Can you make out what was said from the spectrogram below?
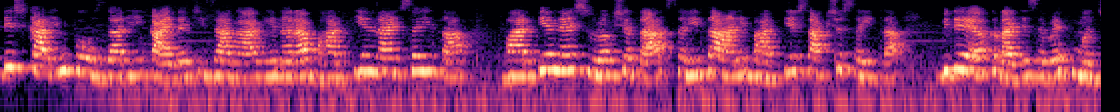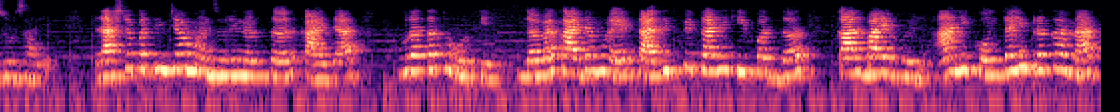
ब्रिटिशकालीन फौजदारी कायद्याची जागा घेणारा भारतीय न्याय संहिता भारतीय न्याय सुरक्षता संहिता आणि भारतीय साक्ष संहिता विधेयक राज्यसभेत मंजूर झाले. राष्ट्रपतींच्या मंजुरीनंतर कायद्यात पुरातत्व होतील नव्या कायद्यामुळे तारीख पे तारीख ही पद्धत कालबाह्य होईल आणि कोणत्याही प्रकरणात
